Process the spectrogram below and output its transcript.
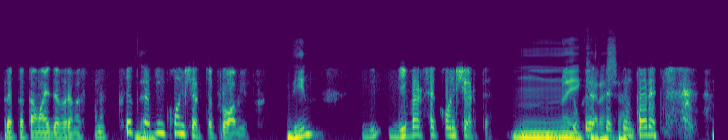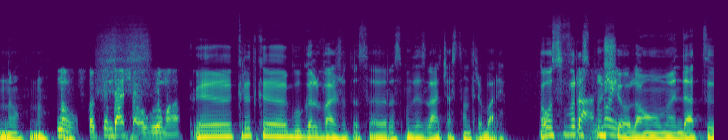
repetat mai devreme, spune. Cred da. că din concerte, probabil. Din? Diverse concerte. Mm, nu e chiar așa. Cântăreț. Nu, nu. Nu, făcând așa o glumă. Cred că Google vă ajută să răspundeți la această întrebare. O să vă da, răspund noi... și eu la un moment dat, uh,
